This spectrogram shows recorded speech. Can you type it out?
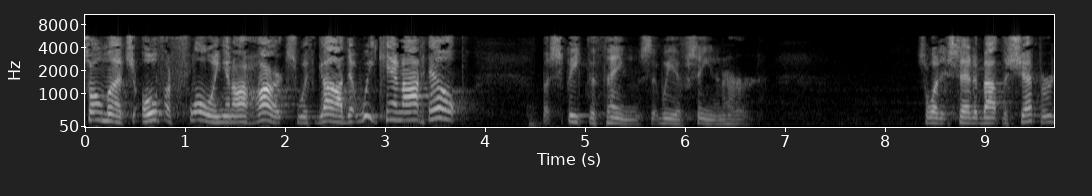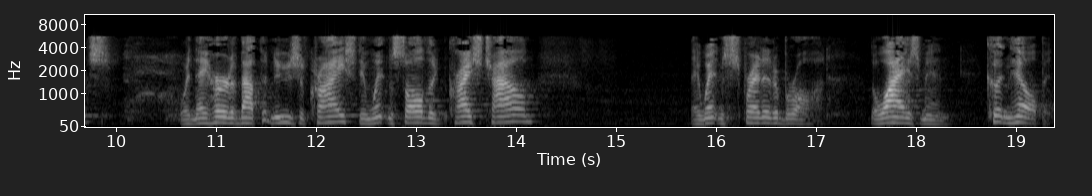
so much overflowing in our hearts with God that we cannot help but speak the things that we have seen and heard. So what it said about the shepherds when they heard about the news of Christ and went and saw the Christ child, They went and spread it abroad. The wise men couldn't help it.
